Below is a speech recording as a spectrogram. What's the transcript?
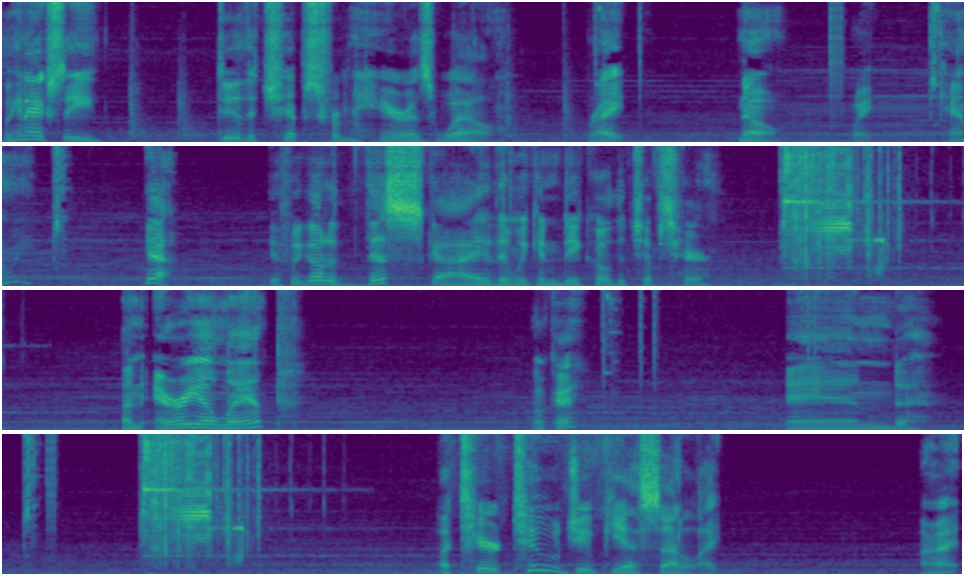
We can actually do the chips from here as well, right? No. Wait, can we? Yeah. If we go to this guy, then we can decode the chips here. An area lamp. Okay. And a tier 2 GPS satellite. All right.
